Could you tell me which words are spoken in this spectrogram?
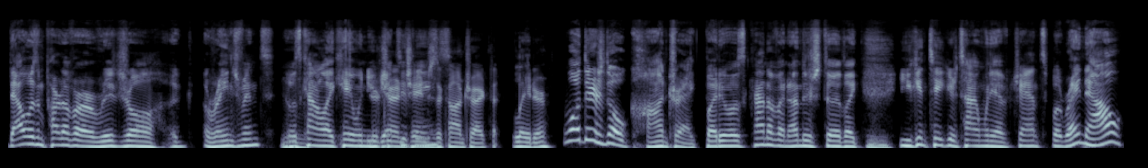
that wasn't part of our original uh, arrangement. It was Mm. kind of like, hey, when you you're get trying to change the contract later. well, there's no contract, but it was kind of an understood like Mm. you can take your time when you have a chance. But right now,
